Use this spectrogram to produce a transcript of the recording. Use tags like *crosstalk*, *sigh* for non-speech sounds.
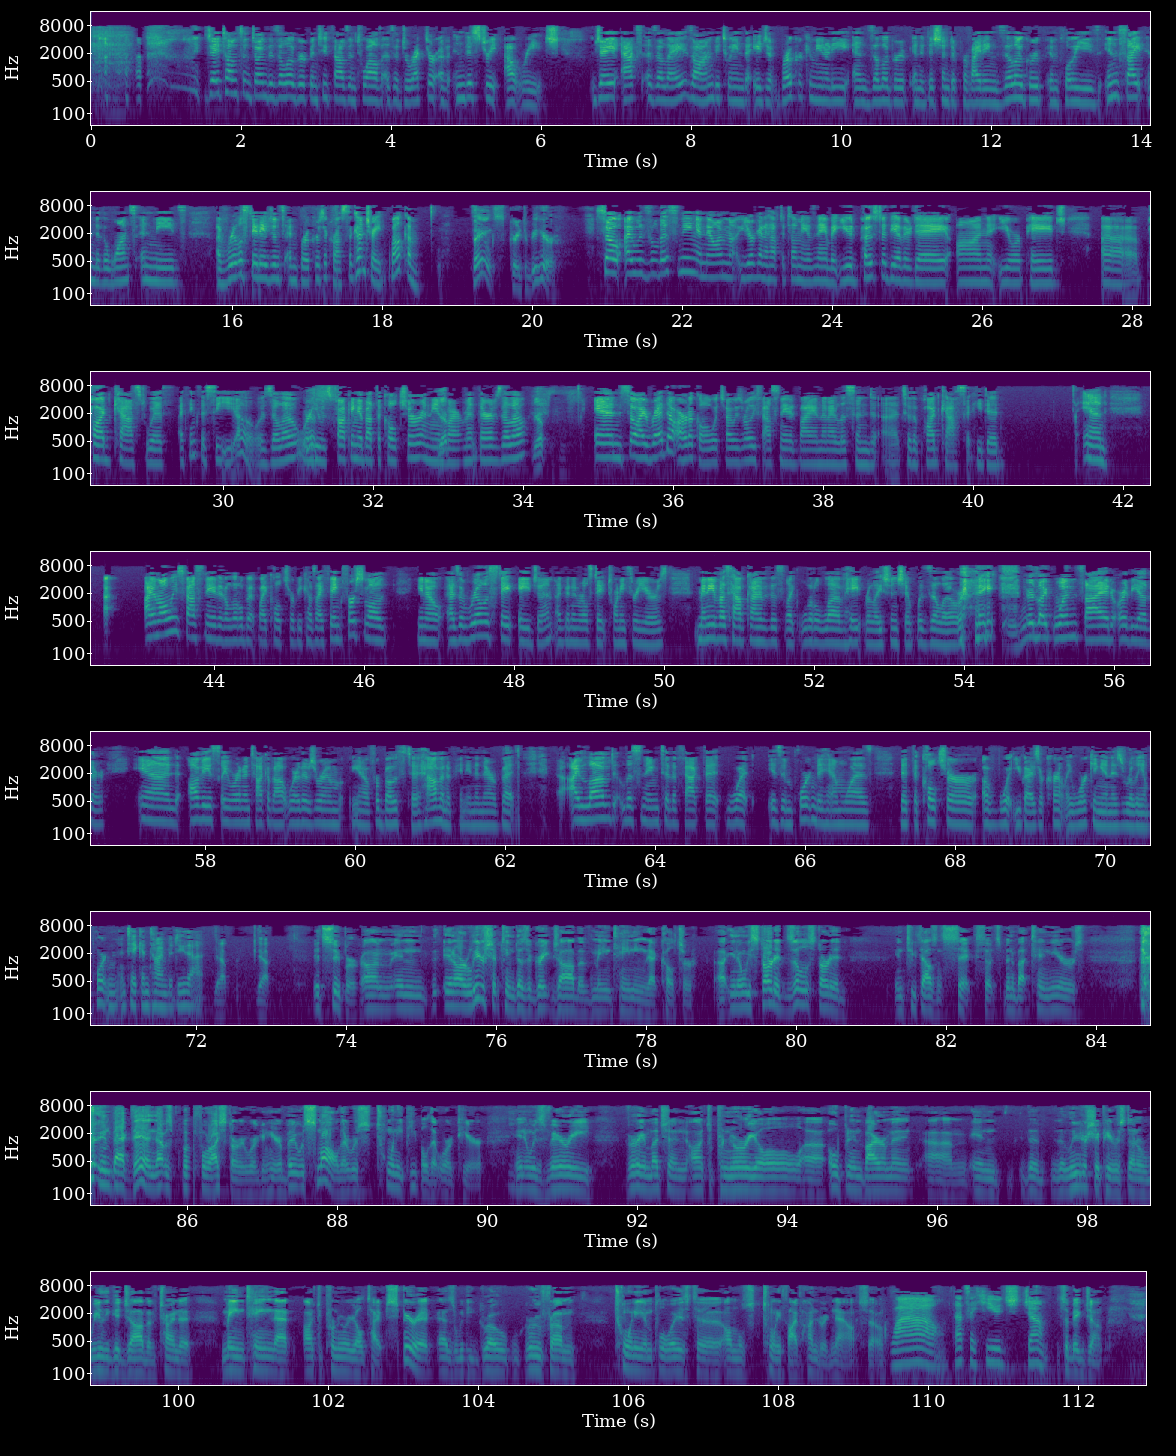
*laughs* Jay Thompson joined the Zillow Group in 2012 as a director of industry outreach. Jay acts as a liaison between the agent broker community and Zillow Group in addition to providing Zillow Group employees insight into the wants and needs of real estate agents and brokers across the country. Welcome. Thanks. Great to be here. So I was listening, and now I'm not. You're going to have to tell me his name, but you had posted the other day on your page uh, podcast with I think the CEO of Zillow, where yes. he was talking about the culture and the yep. environment there of Zillow. Yep. And so I read the article, which I was really fascinated by, and then I listened uh, to the podcast that he did. And I, I'm always fascinated a little bit by culture because I think, first of all, you know, as a real estate agent, I've been in real estate 23 years. Many of us have kind of this like little love hate relationship with Zillow, *laughs* right? Mm-hmm. There's like one side or the other. And obviously we're going to talk about where there's room, you know, for both to have an opinion in there. But I loved listening to the fact that what is important to him was that the culture of what you guys are currently working in is really important and taking time to do that. Yep. Yep. It's super. Um, and, and our leadership team does a great job of maintaining that culture. Uh, you know, we started, Zillow started in 2006, so it's been about 10 years. *coughs* and back then, that was before I started working here, but it was small. There was 20 people that worked here, and it was very, very much an entrepreneurial, uh, open environment. Um, and the the leadership here has done a really good job of trying to maintain that entrepreneurial type spirit as we grow grew from 20 employees to almost 2,500 now. So wow, that's a huge jump. It's a big jump.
